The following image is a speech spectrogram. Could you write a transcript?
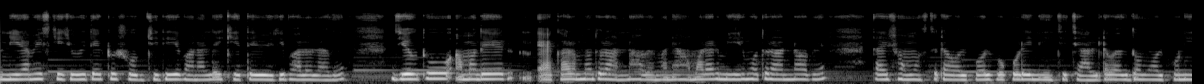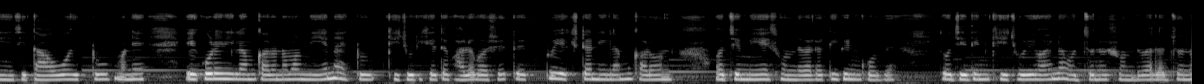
নিরামিষ খিচুড়িতে একটু সবজি দিয়ে বানালেই খেতে বেশি ভালো লাগে। যেহেতু আমাদের একার মতো রান্না হবে মানে আমার আর মেয়ের মতো রান্না হবে, তাই সমস্তটা অল্প অল্প করে নিয়েছি। চালটাও একদম অল্প নিয়েছি, তাও একটু মানে এ করে নিলাম। কারণ আমার মেয়ে না একটু খিচুড়ি খেতে ভালোবাসে, তো একটু এক্সট্রা নিলাম। কারণ হচ্ছে মেয়ে সন্ধ্যেবেলা টিফিন করবে, তো যেদিন খিচুড়ি হয় না, ওর জন্য সন্ধ্যেবেলার জন্য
